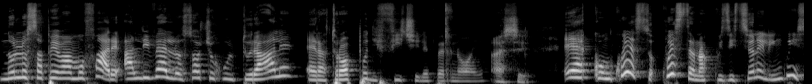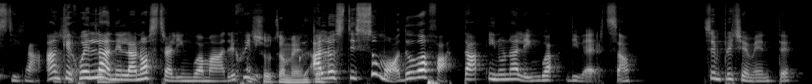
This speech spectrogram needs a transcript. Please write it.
non lo sapevamo fare. A livello socioculturale era troppo difficile per noi. Eh sì. E è con questo, questa è un'acquisizione linguistica, anche esatto. quella nella nostra lingua madre. Quindi Assolutamente. allo stesso modo va fatta in una lingua diversa. Semplicemente.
